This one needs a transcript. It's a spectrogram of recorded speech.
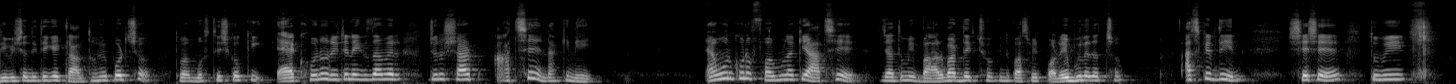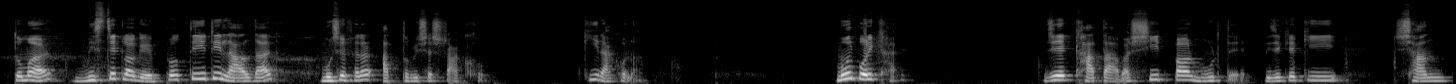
রিভিশন দিতে গিয়ে ক্লান্ত হয়ে পড়ছো? তোমার মস্তিষ্ক কি এখনও রিটার্ন এক্সামের জন্য শার্প আছে নাকি নেই? এমন কোনো ফর্মুলা কি আছে যা তুমি বারবার দেখছ কিন্তু পাঁচ মিনিট পরেই ভুলে যাচ্ছ? আজকের দিন শেষে তুমি তোমার মিস্টেক লগে প্রতিটি লাল দাগ মুছে ফেলার আত্মবিশ্বাস রাখো। কি রাখো না? মূল পরীক্ষায় যে খাতা বা শিট পাওয়ার মুহূর্তে নিজেকে কি শান্ত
